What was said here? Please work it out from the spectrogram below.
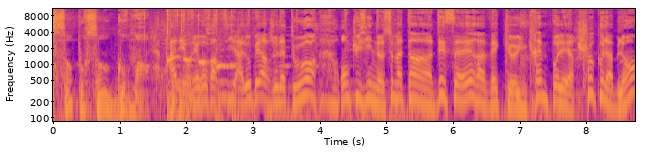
100% gourmand. Allez, on est reparti à l'auberge de la Tour. On cuisine ce matin un dessert avec une crème polaire chocolat blanc.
